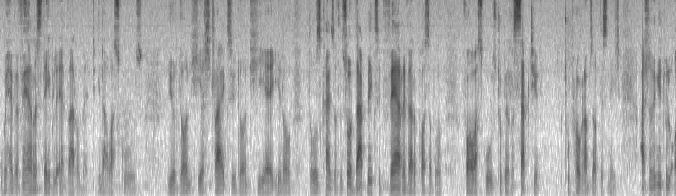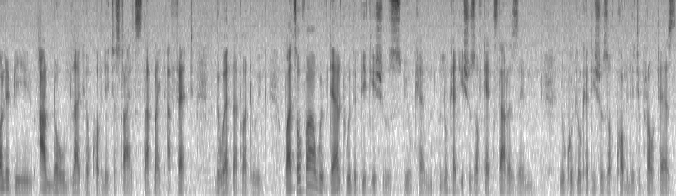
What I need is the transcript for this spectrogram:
we have a very stable environment in our schools. You don't hear strikes, you don't hear, you know, those kinds of things. So that makes it very, very possible for our schools to be receptive to programs of this nature. I should think it will only be unknown, like your community strikes, that might affect the work that we're doing. But so far, we've dealt with the big issues. You can look at issues of gangsterism. You could look at issues of community protests.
